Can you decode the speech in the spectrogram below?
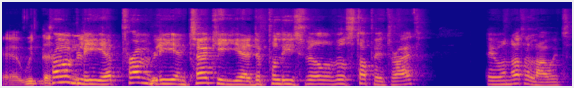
uh, with that probably uh, probably in Turkey uh, the police will will stop it, right? They will not allow it.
